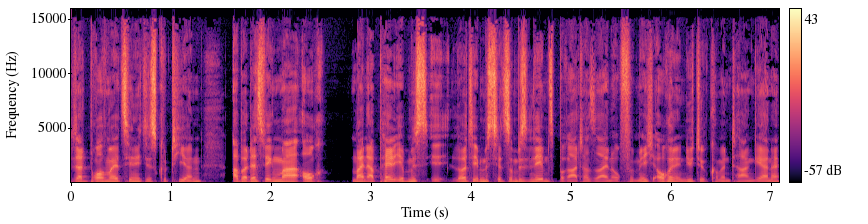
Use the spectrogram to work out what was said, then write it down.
das brauchen wir jetzt hier nicht diskutieren. Aber deswegen mal auch mein Appell, ihr müsst, Leute, ihr müsst jetzt so ein bisschen Lebensberater sein, auch für mich, auch in den YouTube-Kommentaren gerne.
